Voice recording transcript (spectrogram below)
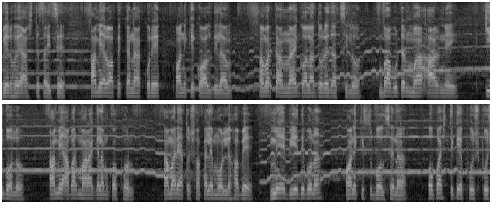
বের হয়ে আসতে চাইছে। আমি আর অপেক্ষা না করে অনেকে কল দিলাম। আমার কান্নায় গলা ধরে যাচ্ছিল। বাবুটার মা আর নেই। কি বলো? আমি আবার মারা গেলাম কখন? আমার এত সকালে মরলে হবে? মেয়ে বিয়ে দেব না। অনেক কিছু বলছে না। ওপাশ থেকে ফুসফুস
